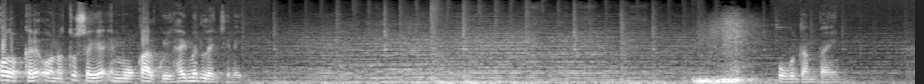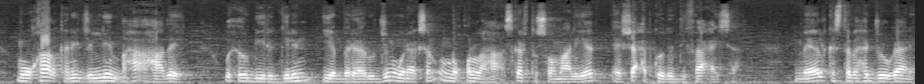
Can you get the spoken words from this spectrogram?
qodob kale oo na tusaya in muuqaalku yahay mid la jilay ugu dambayn. Muuqaalkani jilliinba ha ahaadee wuxuu dhiirigelin iyo baraarujin wanaagsan u noqon lahaa askarta soomaaliyeed ee shacabkooda difaacaysa. Meel kastaba ha joogaane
